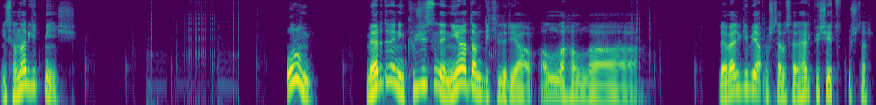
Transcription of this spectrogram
İnsanlar gitmiş. Oğlum merdivenin köşesinde niye adam dikilir ya? Allah Allah. Level gibi yapmışlar bu sefer. Her köşeyi tutmuşlar.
